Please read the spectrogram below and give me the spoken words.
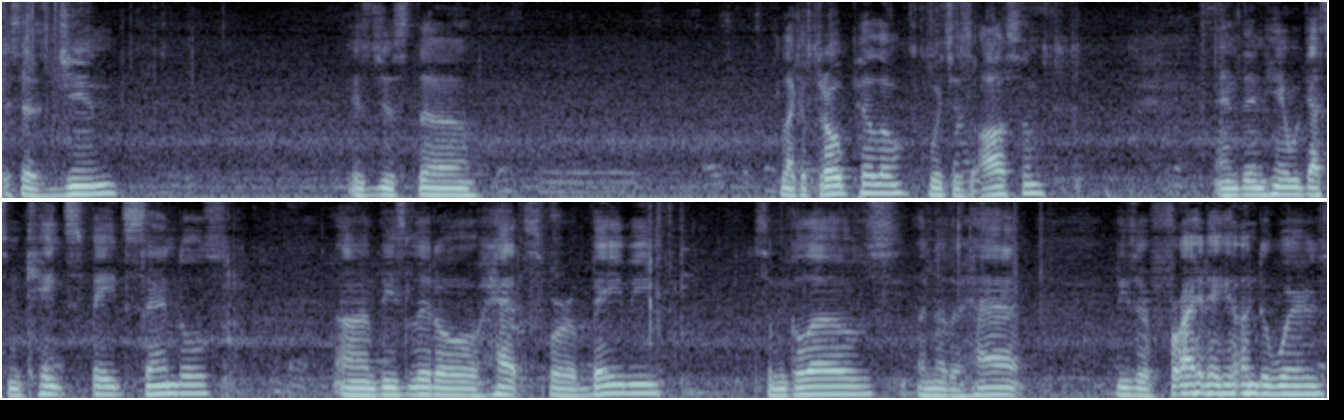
It says gin. It's just uh like a throw pillow which is awesome. And then here we got some Kate Spade sandals. Uh, these little hats for a baby. Some gloves another hat. These are Friday underwears.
